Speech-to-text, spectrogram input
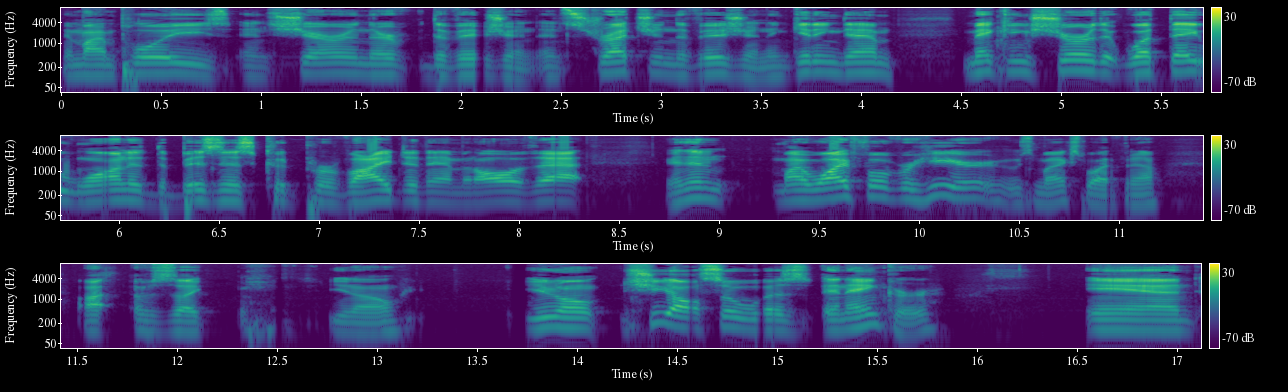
and my employees and sharing their the vision and stretching the vision and getting them making sure that what they wanted the business could provide to them and all of that. And then my wife over here, who's my ex-wife now, I, I was like, you know, you don't. She also was an anchor, and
